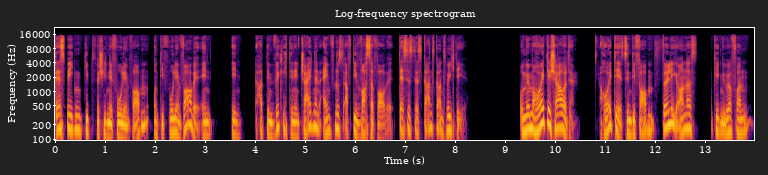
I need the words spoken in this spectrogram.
deswegen gibt es verschiedene Folienfarben und die Folienfarbe in hat den wirklich den entscheidenden Einfluss auf die Wasserfarbe. Das ist das ganz, ganz Wichtige. Und wenn man heute schaut, heute sind die Farben völlig anders gegenüber von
